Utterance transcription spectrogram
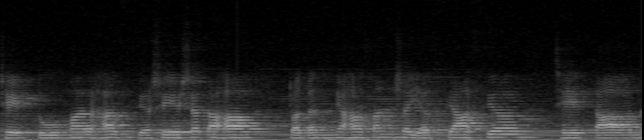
छेत्तुमर्हस्य शेषतः त्वदन्यः संशयस्यास्य छेत्ता न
